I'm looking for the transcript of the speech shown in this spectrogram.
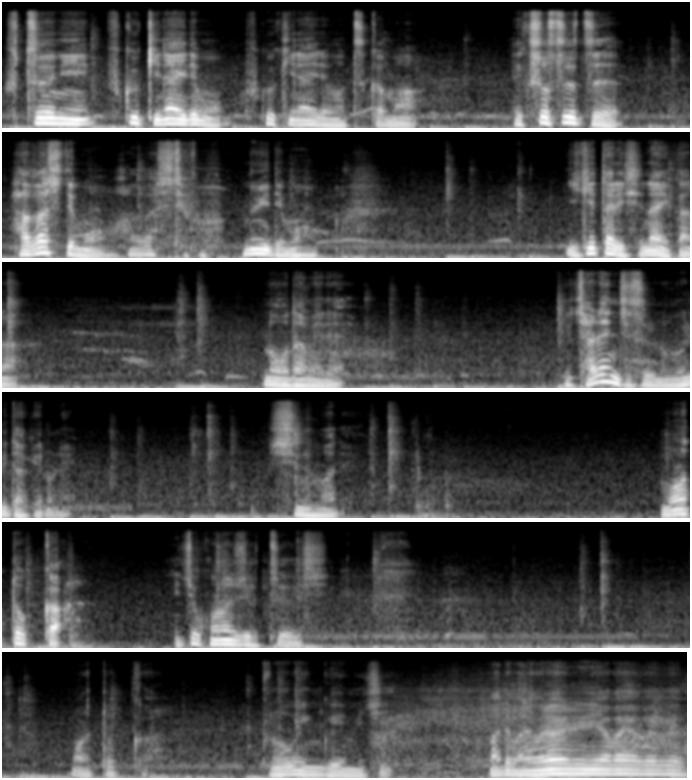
普通に服着ないでも、服着ないでもつかまあ、エクソスーツ剥がしても、剥がしても、脱いでも、いけたりしないかな。ノーダメで。チャレンジするの無理だけどね。死ぬまで。もらっとくか。一応この銃強いし。もらっとくか。 Browning MG。待て待て待て、やばいやばいやばい。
